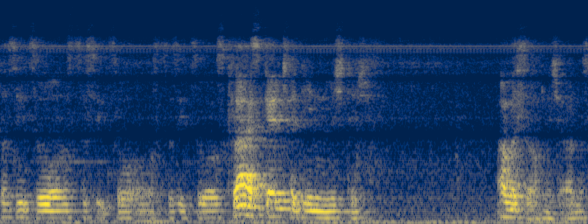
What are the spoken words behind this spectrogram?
das sieht so aus, das sieht so aus, das sieht so aus. Klar ist Geld verdienen wichtig, aber ist auch nicht alles.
